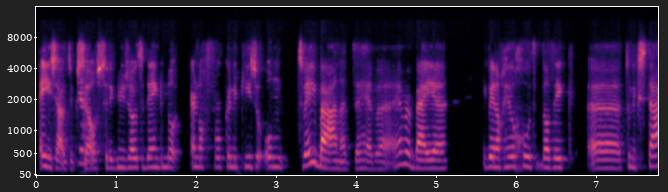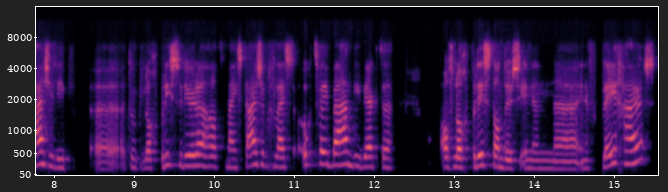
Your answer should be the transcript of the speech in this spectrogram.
En je zou natuurlijk zelfs, zit ik nu zo te denken, er nog voor kunnen kiezen om twee banen te hebben. Hè, waarbij je, ik weet nog heel goed dat ik, uh, toen ik stage liep, uh, toen ik logopedie studeerde, had mijn stagebegeleidster ook twee banen. Die werkte als logopedist dan dus in een, uh, in een verpleeghuis.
